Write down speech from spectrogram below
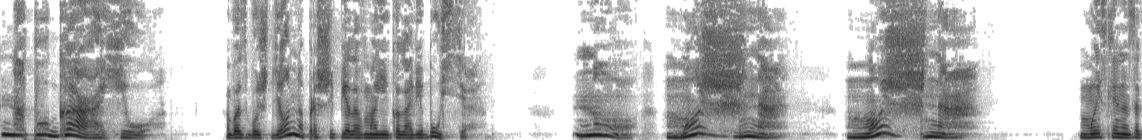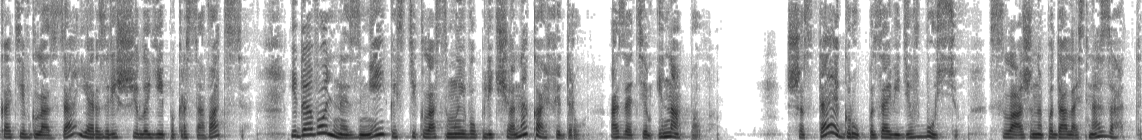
напугаю?» Возбужденно прошипела в моей голове Буся. «Ну, можно? Можно?» Мысленно закатив глаза, я разрешила ей покрасоваться, и довольная змейка стекла с моего плеча на кафедру, а затем и на пол. Шестая группа, завидев Бусю, слаженно подалась назад.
